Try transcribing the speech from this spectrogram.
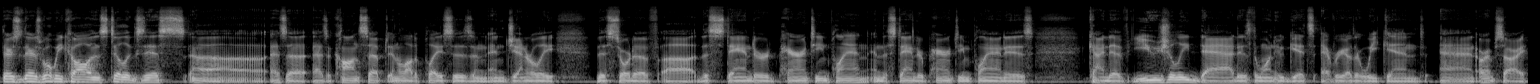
there's there's what we call and still exists uh, as a as a concept in a lot of places, and, and generally this sort of uh, the standard parenting plan, and the standard parenting plan is kind of usually dad is the one who gets every other weekend, and or I'm sorry.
